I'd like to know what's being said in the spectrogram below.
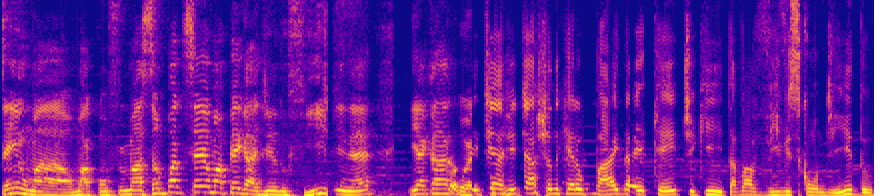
Tem uma, uma confirmação, pode ser uma pegadinha do Fiji, né? E aquela Pô, coisa. Tinha gente achando que era o pai da Kate que tava vivo escondido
